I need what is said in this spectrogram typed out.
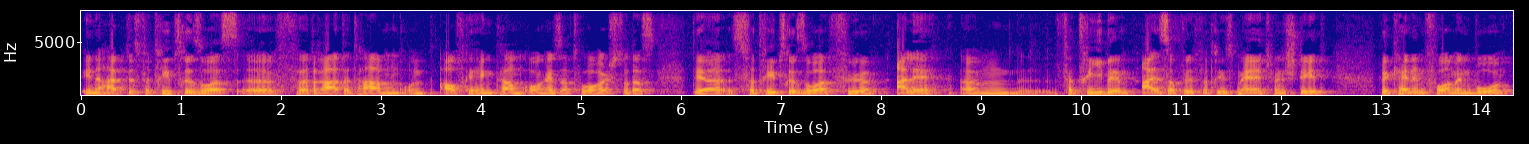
innerhalb des Vertriebsressorts äh, verdrahtet haben und aufgehängt haben organisatorisch, sodass das Vertriebsressort für alle ähm, Vertriebe als auch für das Vertriebsmanagement steht. Wir kennen Formen, wo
